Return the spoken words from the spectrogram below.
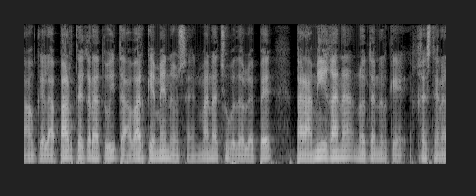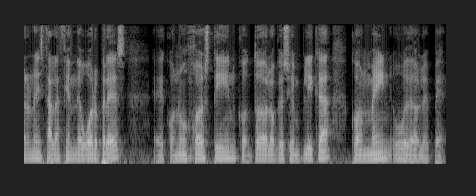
aunque la parte gratuita abarque menos en ManageWP, para mí gana no tener que gestionar una instalación de WordPress eh, con un hosting, con todo lo que eso implica, con MainWP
